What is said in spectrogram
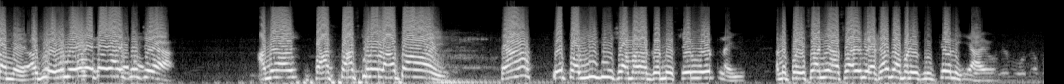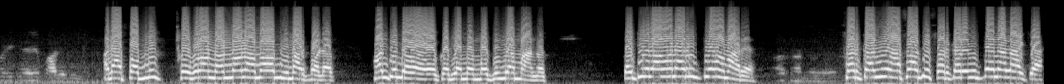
તમે. હજુ એવું એવું બતાવ આપ્યું છે. અમે પાંચ પાંચ કિલો લાવતા હોય. હા? એ પલ્લી ગયું છે અમારા ઘરને સેલ વોટ નહીં. અને પૈસાની આશાએ બેઠા હતા પણ એક રૂપિયો નહીં આવ્યો. અને આ પબ્લિક છોકરો નાનો અમારા બીમાર પડ્યા શાંતિ દવાઓ કરી અમે મજૂરિયા માણસ. કથી લાવવાના રૂપિયા અમારે? સરકારની આશા હતી સરકારે રૂપિયા ના નાખ્યા.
